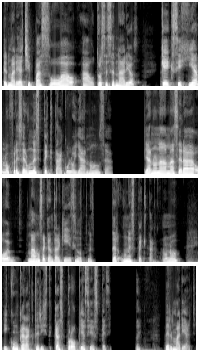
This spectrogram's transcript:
el mariachi pasó a, a otros escenarios que exigían ofrecer un espectáculo ya, ¿no? O sea, ya no nada más era, hoy vamos a cantar aquí, sino tienes que hacer un espectáculo, ¿no? Y con características propias y específicas de- del mariachi.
